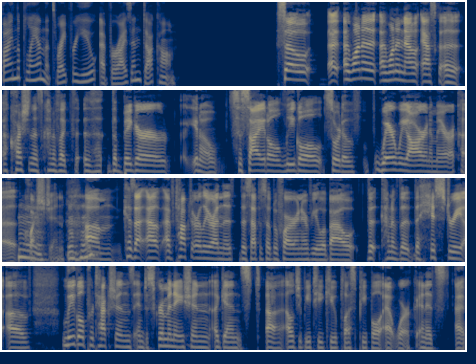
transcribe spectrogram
Find the plan that's right for you at verizon.com. So I want to I want to now ask a, a, question that's kind of like the, the, bigger you know societal legal sort of where we are in America mm. question because mm-hmm. um, I, I've talked earlier on this this episode before our interview about the kind of the the history of legal protections and discrimination against uh, LGBTQ plus people at work and it's yeah.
